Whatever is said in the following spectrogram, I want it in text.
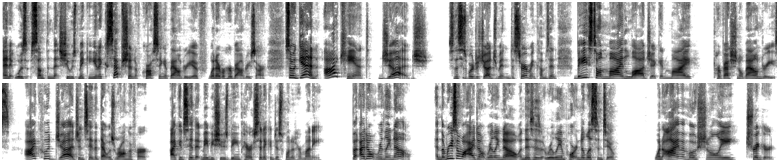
And it was something that she was making an exception of crossing a boundary of whatever her boundaries are. So again, I can't judge. So this is where judgment and discernment comes in. Based on my logic and my professional boundaries, I could judge and say that that was wrong of her. I could say that maybe she was being parasitic and just wanted her money. But I don't really know. And the reason why I don't really know, and this is really important to listen to, when I'm emotionally triggered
